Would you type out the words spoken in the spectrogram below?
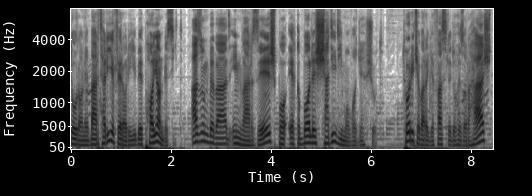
دوران برتری فراری به پایان رسید. از اون به بعد این ورزش با اقبال شدیدی مواجه شد. طوری که برای فصل 2008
